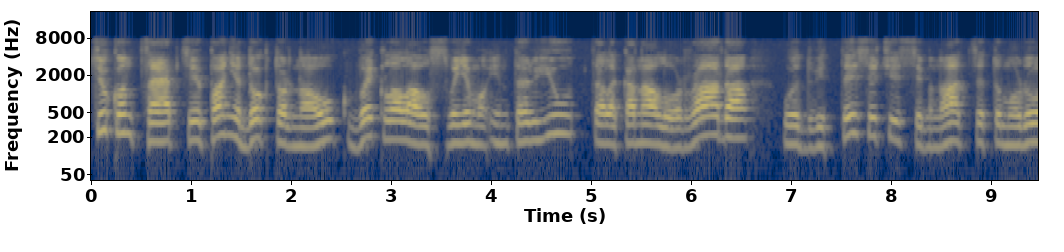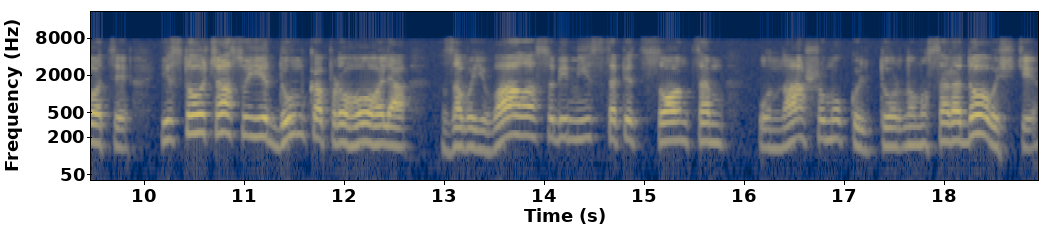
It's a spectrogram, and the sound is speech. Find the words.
Цю концепцію пані доктор наук виклала у своєму інтерв'ю телеканалу Рада у 2017 році, і з того часу її думка про Гоголя завоювала собі місце під сонцем у нашому культурному середовищі,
